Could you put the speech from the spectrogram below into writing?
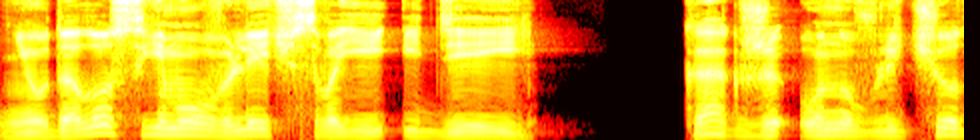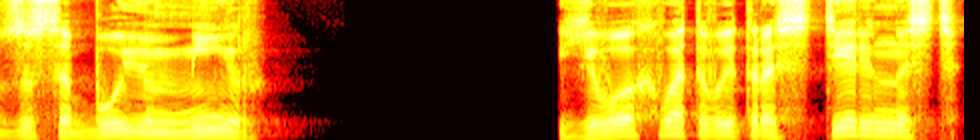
не удалось ему влечь своей идеей. Как же он увлечет за собою мир? Его охватывает растерянность.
